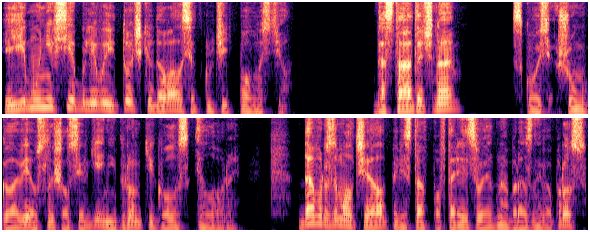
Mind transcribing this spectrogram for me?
и ему не все болевые точки удавалось отключить полностью. «Достаточно!» — сквозь шум в голове услышал Сергей негромкий голос Элоры. Давр замолчал, перестав повторять свой однообразный вопрос,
